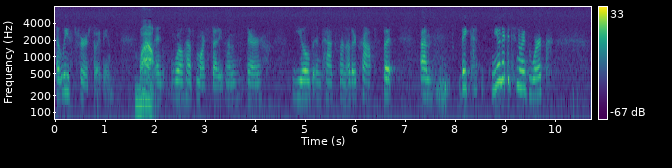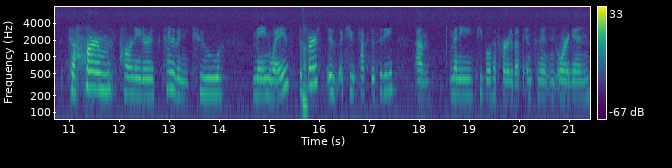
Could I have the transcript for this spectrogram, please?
at least for soybeans. wow. Um, and we'll have more studies on their yield impacts on other crops. But um, they neonicotinoids work to harm pollinators kind of in two main ways. The Huh. first is acute toxicity. Um, many people have heard about the incident in Oregon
